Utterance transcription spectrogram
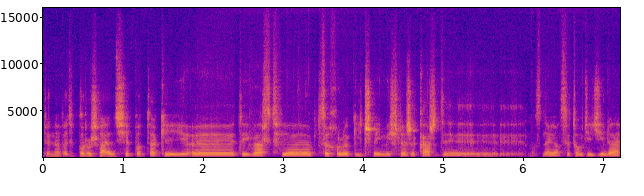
To nawet poruszając się po takiej e, tej warstwie psychologicznej, myślę, że każdy e, no, znający tą dziedzinę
